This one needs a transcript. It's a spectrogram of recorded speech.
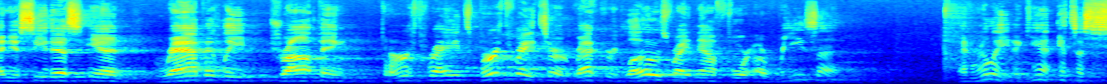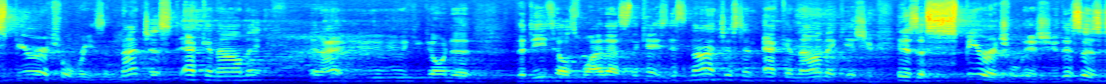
And you see this in rapidly dropping birth rates. Birth rates are at record lows right now for a reason. And really, again, it's a spiritual reason, not just economic, and I, we could go into the details why that's the case. It's not just an economic issue, it is a spiritual issue. This is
